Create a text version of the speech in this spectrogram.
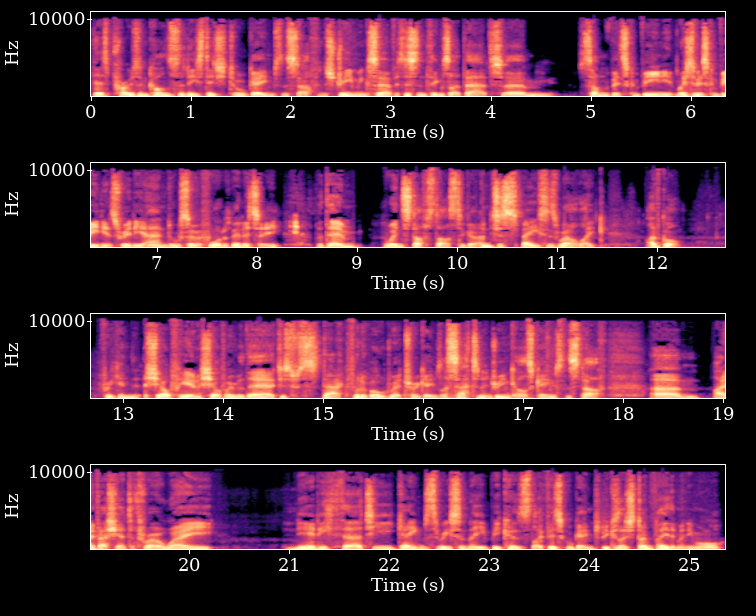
there's pros and cons to these digital games and stuff, and streaming services and things like that. Um, some of it's convenient, most of it's convenience really, and also affordability. But then when stuff starts to go, and just space as well. Like I've got freaking a shelf here and a shelf over there, just stacked full of old retro games like Saturn and Dreamcast games and stuff. Um, I've actually had to throw away nearly 30 games recently because like physical games because I just don't play them anymore.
